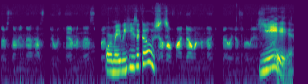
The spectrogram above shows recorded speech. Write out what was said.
there's something that has to do with him in this, but Or maybe he's a ghost. guess I'll find out when the next trailer gets released. Yeah.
